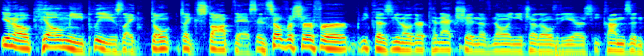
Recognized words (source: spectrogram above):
you know, kill me, please. Like, don't like stop this. And Silver Surfer, because you know their connection of knowing each other over the years, he comes and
